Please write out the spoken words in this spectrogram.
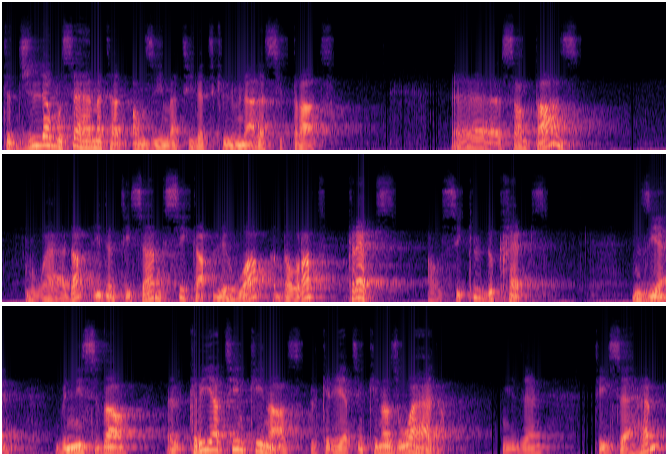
تتجلى مساهمة هاد الأنزيمات؟ الا تكلمنا على السيترات آه سانتاز هو هذا إذا تساهم في السكه اللي هو دورة كريبس. أو ال cycle de Krebs. مزيان. بالنسبة للكرياتين كيناز الكرياتين كيناز هو هذا. اذا تساهم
